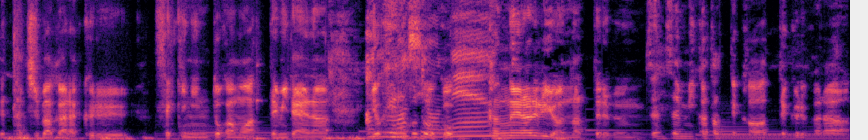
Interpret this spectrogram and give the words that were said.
で、立場から来る責任とかもあってみたいな、余計なことをこう、ね、考えられるようになってる分、全然見方って変わってくるから。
